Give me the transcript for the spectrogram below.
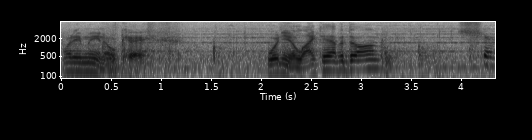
What do you mean, okay? Wouldn't you like to have a dog? Sure.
